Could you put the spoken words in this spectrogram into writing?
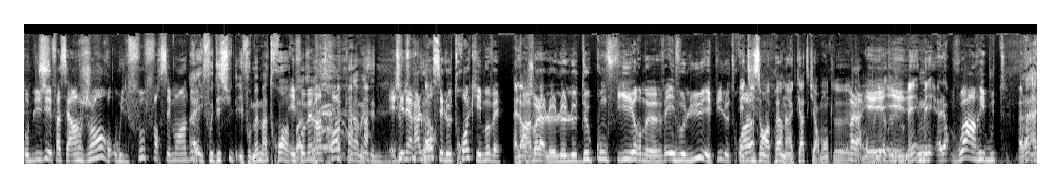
obligé. Enfin, c'est un genre où il faut forcément un 2. Ah, il faut des suites. Il faut même un 3. Il faut même un 3. et généralement, c'est le 3 qui est mauvais. Alors voilà, le, le, 2 confirme, évolue, et puis le 3. Et 10 ans après, on a un 4 qui remonte le. Voilà, mais, mais alors, voir un reboot. la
